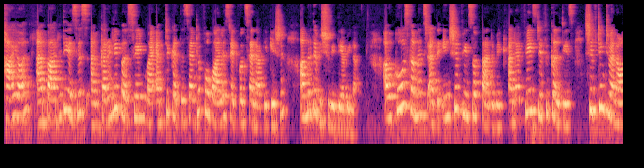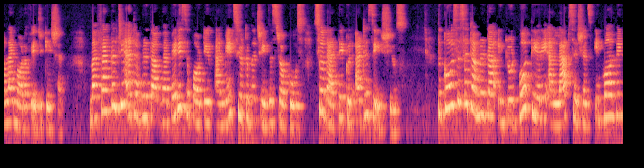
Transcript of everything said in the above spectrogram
Hi all, I'm Parvathy SS. I'm currently pursuing my MTech at the Center for Wireless Networks and Application, Amrita Vishwa Vidyapeetham. Our course commenced at the initial phase of pandemic and I faced difficulties shifting to an online mode of education. My faculty at Amrita were very supportive and made suitable changes to our course so that they could address the issues. The courses at Amrita include both theory and lab sessions involving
